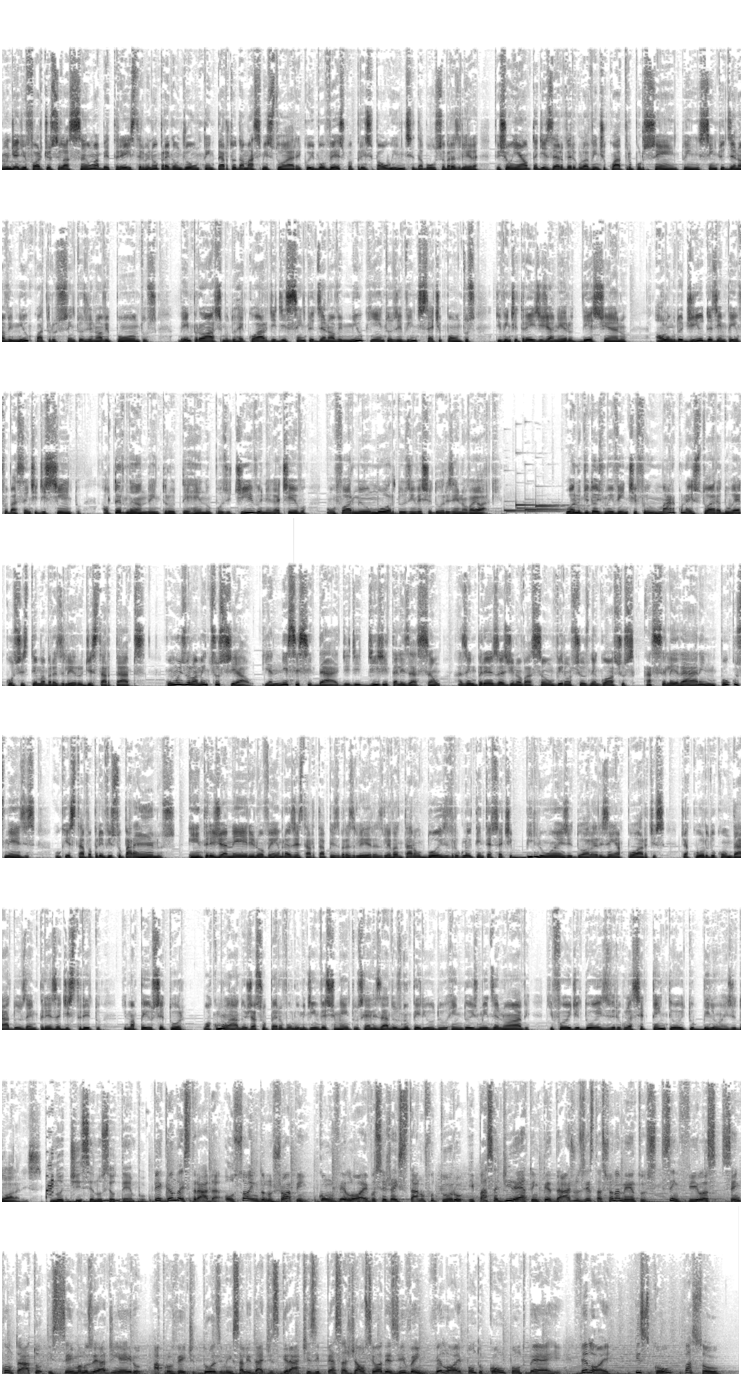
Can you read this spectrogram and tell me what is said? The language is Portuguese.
Num dia de forte oscilação, a B3 terminou o pregão de ontem perto da máxima histórica. O Ibovespa, principal índice da Bolsa Brasileira, fechou em alta de 0,24%, em 119.409 pontos, bem próximo do recorde de 119.527 pontos de 23 de janeiro deste ano. Ao longo do dia, o desempenho foi bastante distinto, alternando entre o terreno positivo e negativo, conforme o humor dos investidores em Nova York. O ano de 2020 foi um marco na história do ecossistema brasileiro de startups. Com o isolamento social e a necessidade de digitalização, as empresas de inovação viram seus negócios acelerarem em poucos meses o que estava previsto para anos. Entre janeiro e novembro, as startups brasileiras levantaram 2,87 bilhões de dólares em aportes, de acordo com dados da empresa Distrito, que mapeia o setor. O acumulado já supera o volume de investimentos realizados no período em 2019, que foi de 2,78 bilhões de dólares. Notícia no seu tempo. Pegando a estrada ou só indo no shopping? Com o Veloy você já está no futuro e passa direto em pedágios e estacionamentos, sem filas, sem contato e sem manusear dinheiro. Aproveite 12 mensalidades grátis e peça já o seu adesivo em veloy.com.br. Veloy. Piscou, passou.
